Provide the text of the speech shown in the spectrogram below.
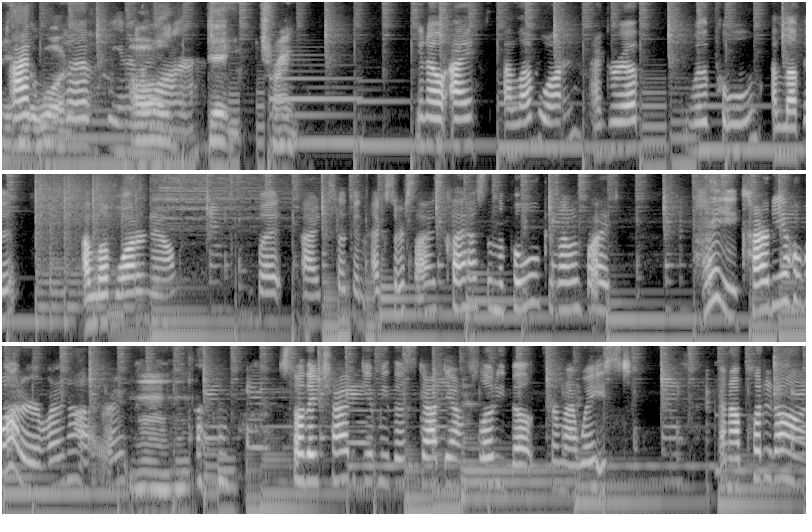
in i the water, love being in the all water. day training. you know i i love water. I grew up with a pool. I love it. I love water now. But i took an exercise class in the pool because i was like hey cardio water why not? Right? Hmm so they tried to give me this goddamn floaty belt for my waist and i put it on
